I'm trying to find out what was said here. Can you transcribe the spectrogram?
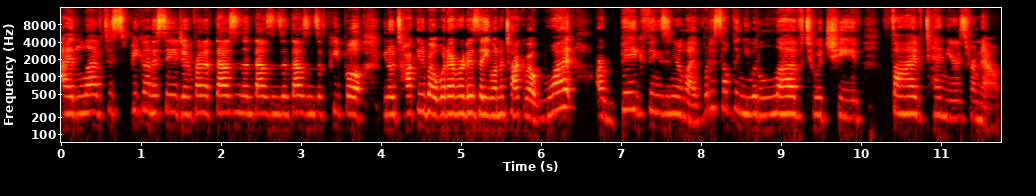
I'd love to speak on a stage in front of thousands and thousands and thousands of people you know talking about whatever it is that you want to talk about what are big things in your life? What is something you would love to achieve five, ten years from now?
